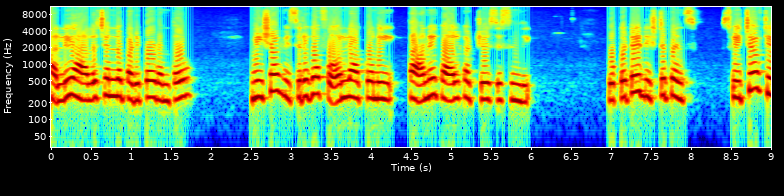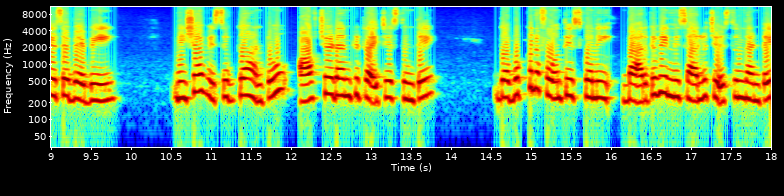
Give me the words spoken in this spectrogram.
మళ్ళీ ఆలోచనలో పడిపోవడంతో నిషా విసురుగా ఫోన్ లాక్కొని తానే కాల్ కట్ చేసేసింది. ఒకటే డిస్టర్బెన్స్. స్విచ్ ఆఫ్ చేసే బేబీ నిషా విసుగ్గా అంటూ ఆఫ్ చేయడానికి ట్రై చేస్తుంటే గబుక్కున ఫోన్ తీసుకొని భార్గవి ఇన్నిసార్లు చేస్తుందంటే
